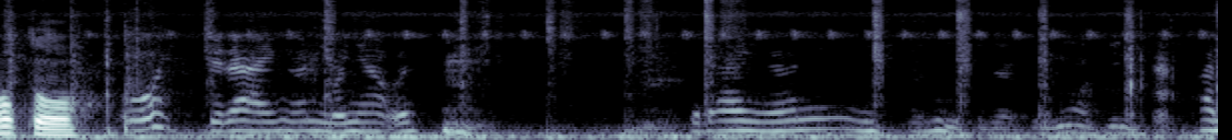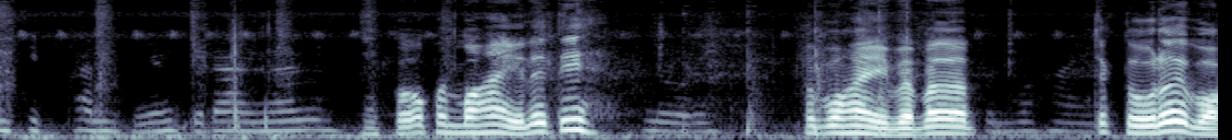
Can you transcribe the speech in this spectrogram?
หกตัวโอ้ยจะได้เงินบ่ยาวเอ้ยจะได้เงินพันสิบพันยังจะได้เงินเขาเพิ่นบ่ให้เลยติโดยเพิ่นบ่ให้แบบว่าเจ้จักตัวเลยบ่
